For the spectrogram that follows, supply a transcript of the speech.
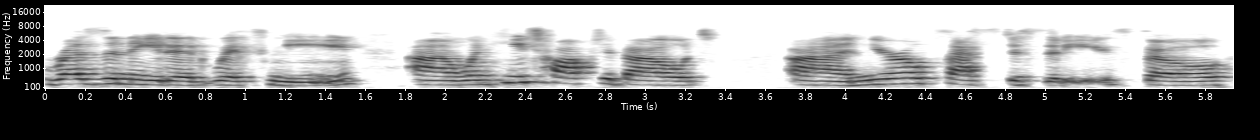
resonated with me uh, when he talked about uh, neuroplasticity. So,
